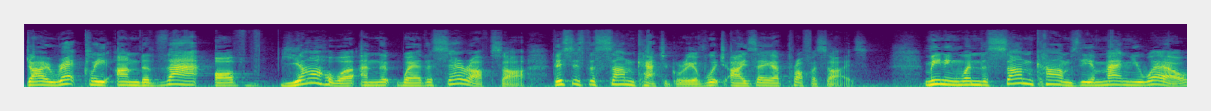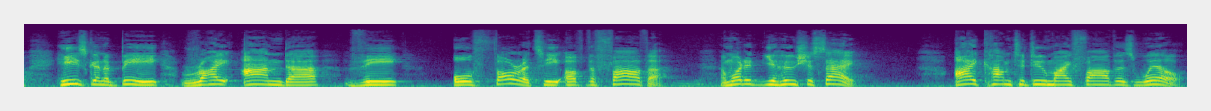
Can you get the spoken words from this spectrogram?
directly under that of Yahweh and the, where the seraphs are. This is the Son category of which Isaiah prophesies. Meaning, when the Son comes, the Emmanuel, he's going to be right under the authority of the Father. And what did Yahusha say? I come to do my Father's will.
